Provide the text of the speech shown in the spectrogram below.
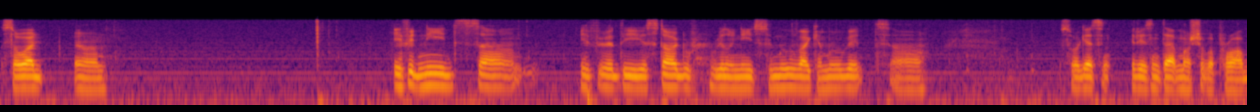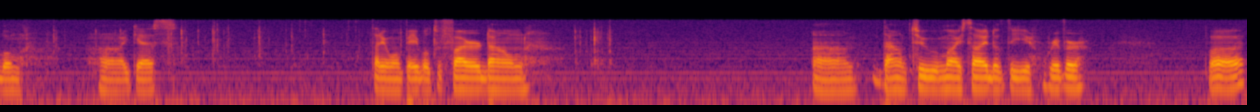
So I, um, if it needs, um, if the Stug really needs to move, I can move it. Uh, so I guess it isn't that much of a problem, uh, I guess, that I won't be able to fire down uh, down to my side of the river. But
